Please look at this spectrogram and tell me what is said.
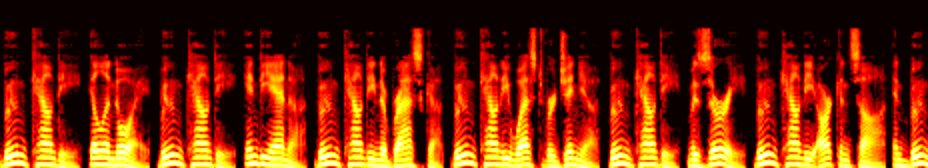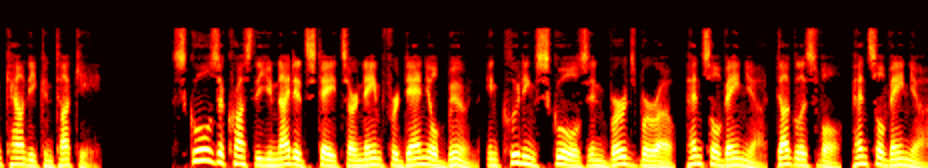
Boone County, Illinois, Boone County, Indiana, Boone County, Nebraska, Boone County, West Virginia, Boone County, Missouri, Boone County, Arkansas, and Boone County, Kentucky. Schools across the United States are named for Daniel Boone, including schools in Birdsboro, Pennsylvania, Douglasville, Pennsylvania,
